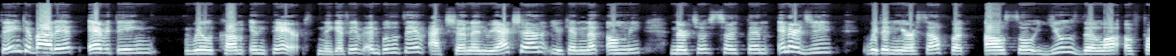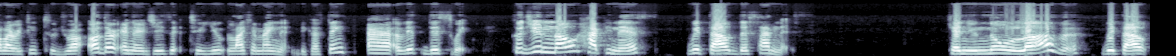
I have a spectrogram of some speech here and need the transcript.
think about it, everything will come in pairs negative and positive action and reaction. You can not only nurture certain energy within yourself but also use the law of polarity to draw other energies to you like a magnet. Because think uh, of it this way. Could you know happiness without the sadness? Can you know love without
